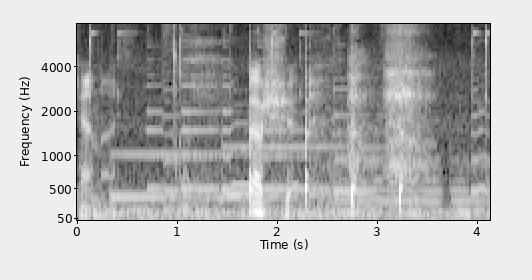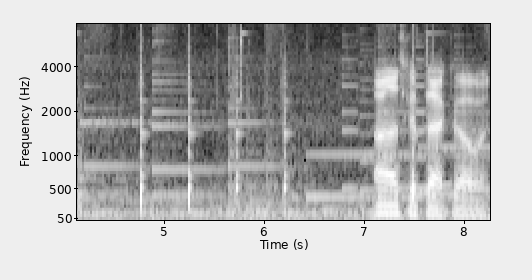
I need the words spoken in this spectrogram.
can I? Oh shit. Uh, let's get that going.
